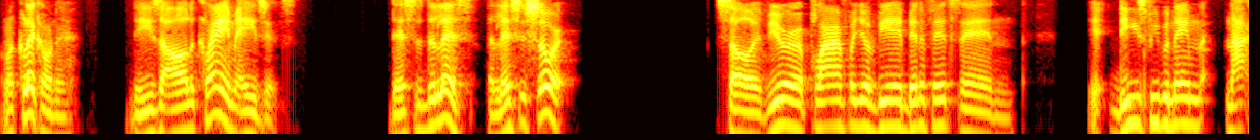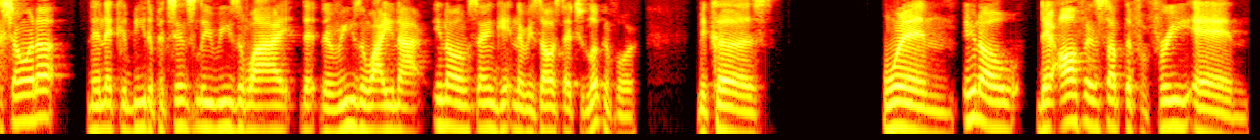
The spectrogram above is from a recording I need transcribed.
I'm gonna click on it. These are all the claim agents. This is the list. The list is short. So if you're applying for your VA benefits and these people name not showing up, then it could be the potentially reason why the, the reason why you're not, you know what I'm saying, getting the results that you're looking for. Because when, you know, they're offering something for free and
